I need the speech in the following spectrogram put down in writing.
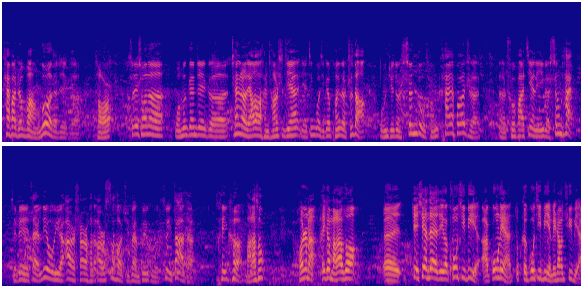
开发者网络的这个头儿。所以说呢，我们跟这个 Chandler 聊了很长时间，也经过几个朋友的指导，我们决定深度从开发者呃出发，建立一个生态，准备在六月二十二号到二十四号举办硅谷最大的黑客马拉松。同志们，黑客马拉松，呃，这现在这个空气币啊，公链都和空气币也没什么区别，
